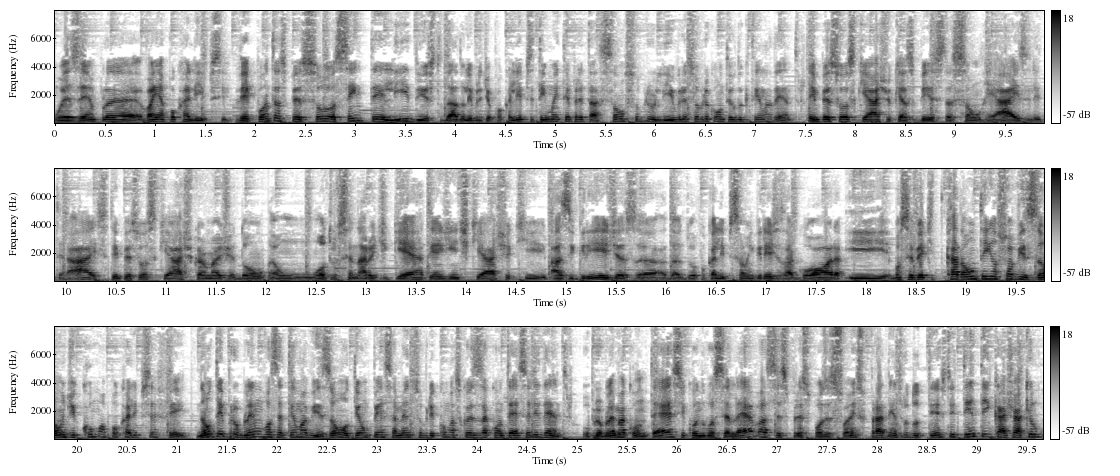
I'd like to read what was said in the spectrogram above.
Um exemplo é vai em Apocalipse. Vê quantas pessoas, sem ter lido e estudado o livro de Apocalipse, tem uma interpretação sobre o livro e sobre o conteúdo que tem lá dentro. Tem pessoas que acham que as bestas são reais e literais, tem pessoas que acham que o Armagedon é um outro cenário de guerra, tem gente que acha que as igrejas uh, do Apocalipse são igrejas agora, e você vê que cada um tem a sua visão de como o Apocalipse é feito. Não tem problema você ter uma visão ou ter um pensamento sobre como as coisas acontecem ali dentro. O problema acontece quando você leva essas pressuposições para dentro do texto e tenta encaixar aquilo que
